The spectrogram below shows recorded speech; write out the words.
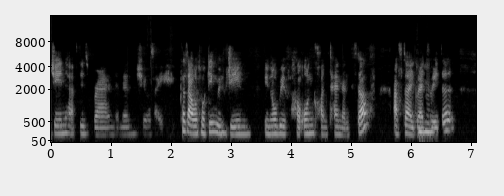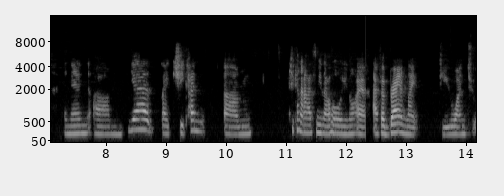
Jane have this brand and then she was like because I was working with Jane you know with her own content and stuff after I graduated. And then um yeah like she kind um she kind of asked me like oh you know I, I have a brand like do you want to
